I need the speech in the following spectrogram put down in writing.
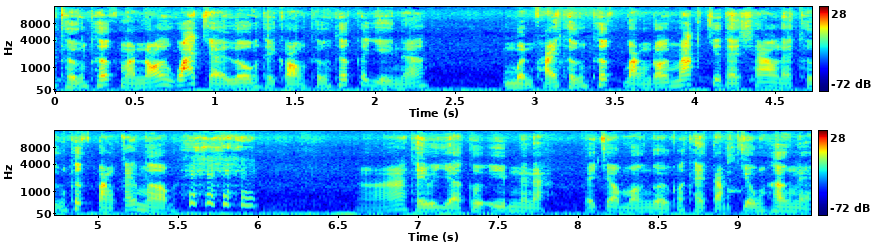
thưởng thức mà nói quá trời luôn thì còn thưởng thức cái gì nữa? Mình phải thưởng thức bằng đôi mắt chứ tại sao lại thưởng thức bằng cái mồm? Đó, thì bây giờ tôi im này nè để cho mọi người có thể tập trung hơn nè.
